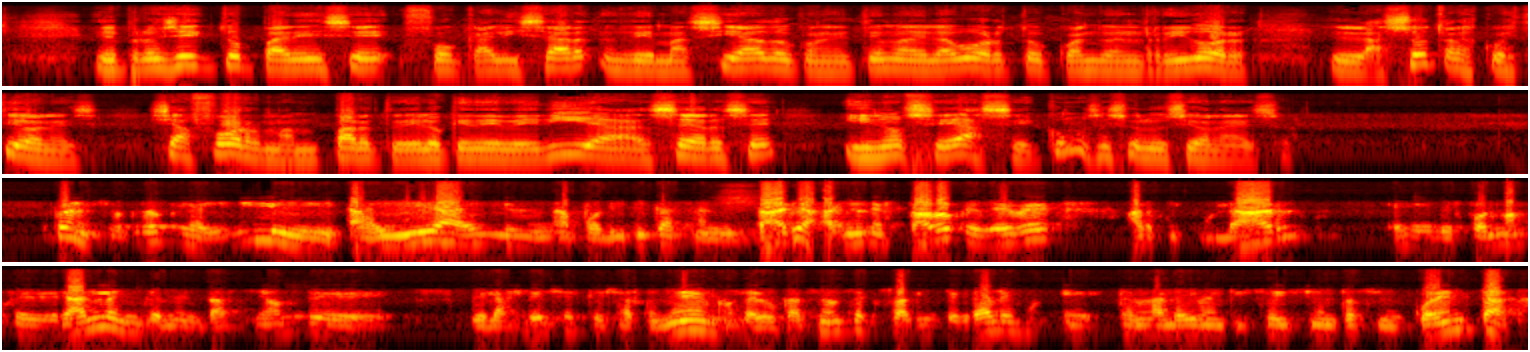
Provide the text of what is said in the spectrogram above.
El proyecto parece focalizar demasiado con el tema del aborto cuando en rigor las otras cuestiones ya forman parte de lo que debería hacerse y no se hace. ¿Cómo se soluciona eso? Bueno, yo creo que ahí, ahí hay una política sanitaria, hay un Estado que debe articular eh, de forma federal la implementación de, de las leyes que ya tenemos. La educación sexual integral está en la ley 26150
